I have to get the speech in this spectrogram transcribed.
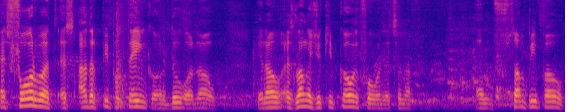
as forward as other people think or do or know you know as long as you keep going forward it's enough. And some people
